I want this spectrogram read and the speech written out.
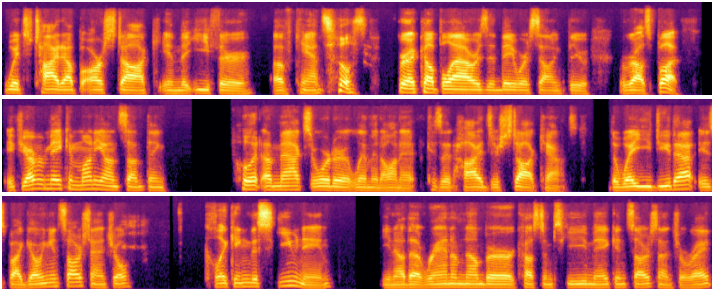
which tied up our stock in the ether of cancels for a couple hours and they were selling through regardless. But if you're ever making money on something, put a max order limit on it because it hides your stock counts. The way you do that is by going in Seller Central, clicking the SKU name, you know, that random number or custom SKU you make in Seller Central, right?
